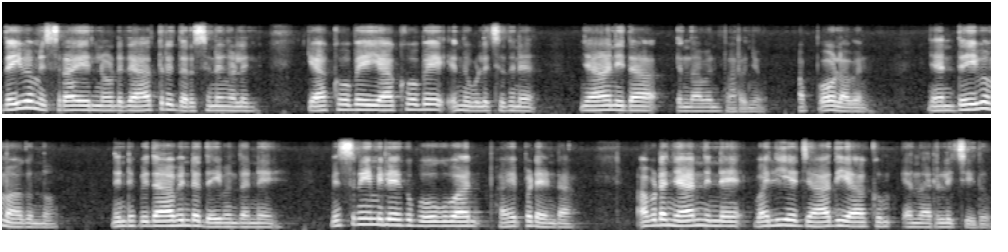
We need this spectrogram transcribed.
ദൈവം ഇസ്രായേലിനോട് രാത്രി ദർശനങ്ങളിൽ യാക്കോബേ യാക്കോബേ എന്ന് വിളിച്ചതിന് ഞാനിതാ എന്നവൻ പറഞ്ഞു. അപ്പോൾ അവൻ ഞാൻ ദൈവമാകുന്നു. നിന്റെ പിതാവിന്റെ ദൈവം തന്നെ. മിസ്രീമിലേക്ക് പോകുവാൻ ഭയപ്പെടേണ്ട. അവിടെ ഞാൻ നിന്നെ വലിയ ജാതിയാക്കും എന്നരളി ചെയ്തു.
